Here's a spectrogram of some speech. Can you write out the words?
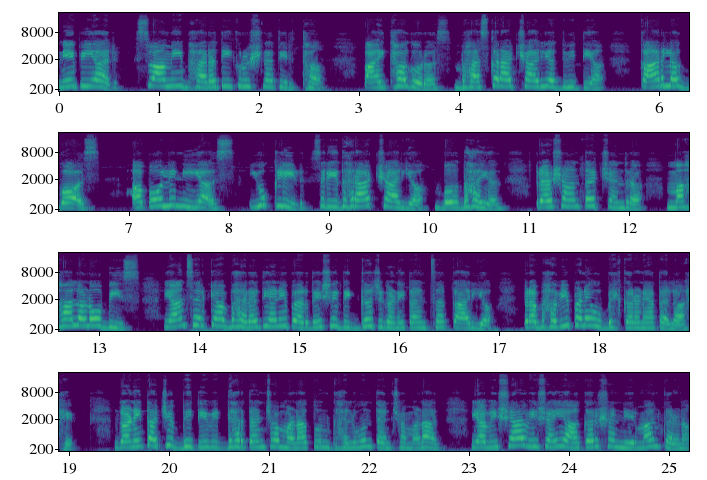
Napier Swami Bharati Krishna Tirtha Pythagoras Bhaskaracharya द्वितीय Carl Gauss Apollonius Euclid Sridharacharya Baudhayana Prasanta Chandra Mahalanobis यांसारख्या भारतीय आणि परदेशी दिग्गज गणितांचं कार्य प्रभावीपणे उभे करण्यात आलं आहे. गणिताची भीती विद्यार्थ्यांच्या मनातून घालवून त्यांच्या मनात या विषयाविषयी आकर्षण निर्माण करणं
